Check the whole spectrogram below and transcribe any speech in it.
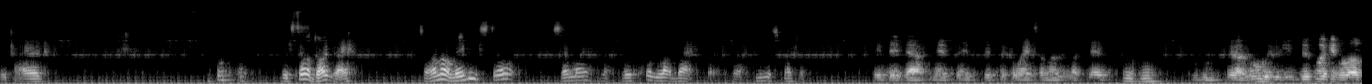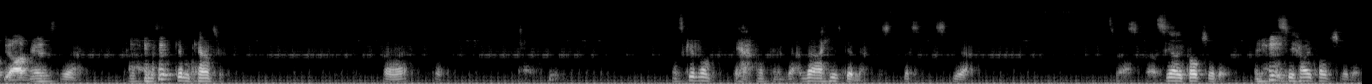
Retired. He's still a dog guy. So I don't know, maybe he's still semi. They put a lot back, but yeah, he was special. They did that. They, they, they took away some of the look good. Mm-hmm. They're like, ooh, this is looking a little too obvious. Yeah. Give him cancer. All right. Let's give him. Yeah, okay. That- he's good now. Let's, let's, let's do that. That's- Let's see how he copes with it. Let's see how he copes with it.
